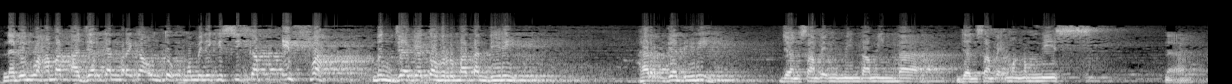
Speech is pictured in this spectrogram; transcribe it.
Nabi Muhammad ajarkan mereka untuk memiliki sikap iffah, menjaga kehormatan diri, harga diri. Jangan sampai meminta-minta, jangan sampai mengemis. Nah,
